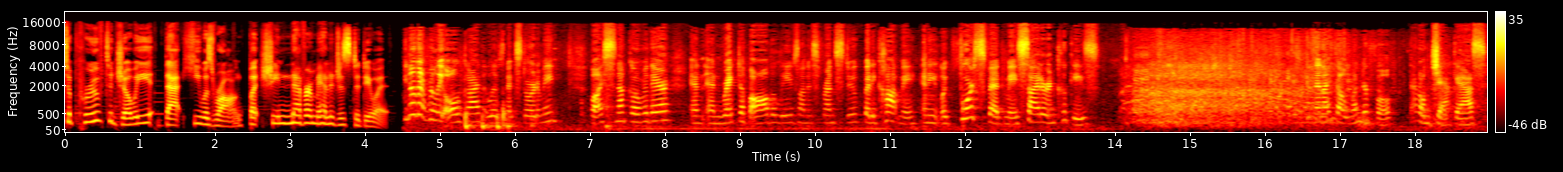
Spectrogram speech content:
to prove to Joey that he was wrong, but she never manages to do it. You know that really old guy that lives next door to me? Well, I snuck over there and, and raked up all the leaves on his front stoop, but he caught me and he like force fed me cider and cookies. and then I felt wonderful. That old jackass.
